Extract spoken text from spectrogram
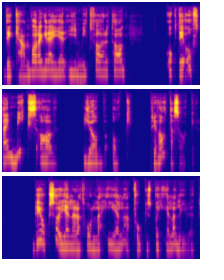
Det kan vara grejer i mitt företag. Och det är ofta en mix av jobb och privata saker. Det också gäller att hålla hela fokus på hela livet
